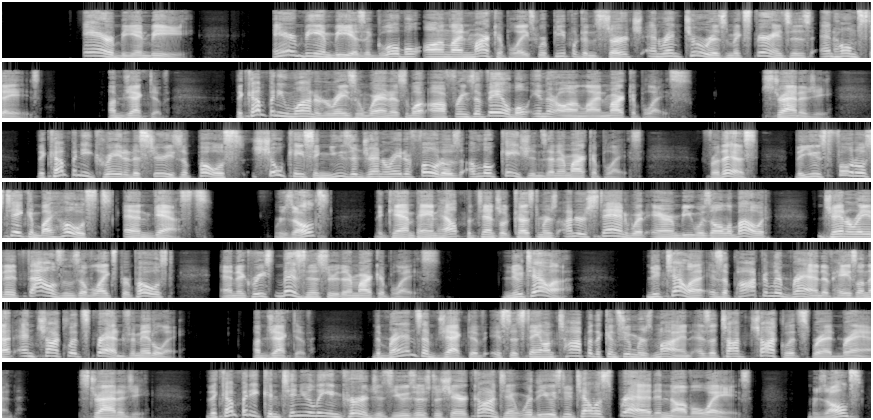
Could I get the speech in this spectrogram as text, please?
Airbnb Airbnb is a global online marketplace where people can search and rent tourism experiences and homestays. Objective The company wanted to raise awareness about offerings available in their online marketplace. Strategy the company created a series of posts showcasing user-generated photos of locations in their marketplace. For this, they used photos taken by hosts and guests. Results? The campaign helped potential customers understand what Airbnb was all about, generated thousands of likes per post, and increased business through their marketplace. Nutella Nutella is a popular brand of hazelnut and chocolate spread from Italy. Objective the brand's objective is to stay on top of the consumer's mind as a top chocolate spread brand. Strategy The company continually encourages users to share content where they use Nutella spread in novel ways. Results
